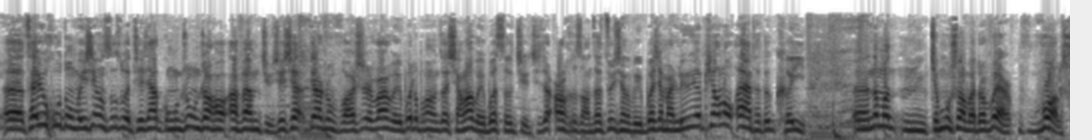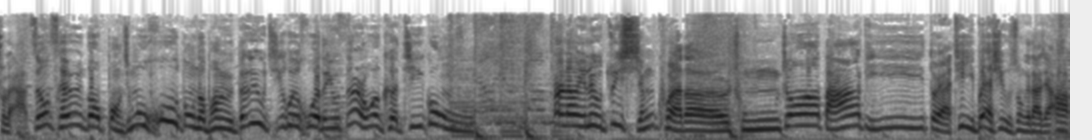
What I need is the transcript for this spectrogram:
呃，参与互动，微信搜索添加公众账号 FM 九七七。第二种方式，玩微博的朋友在新浪微博搜九七七二和尚，在最新的微博下面留言评论艾特都可以。呃，那么嗯，节目上边的忘忘了说了啊，只要参与到本节目互动的朋友都有机会获得由德尔沃克提供。二零一六最新款的春装打底短 T 半袖送给大家啊！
